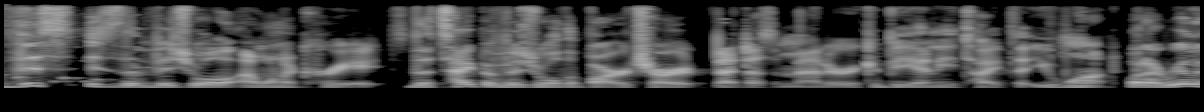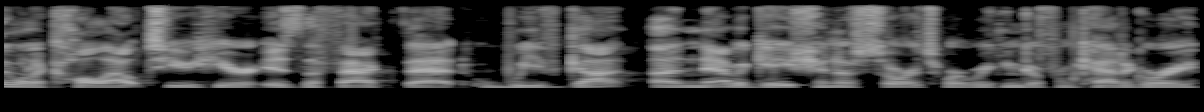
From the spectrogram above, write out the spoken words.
This is the visual I want to create. The type of visual, the bar chart, that doesn't matter. It could be any type that you want. What I really want to call out to you here is the fact that we've got a navigation of sorts where we can go from category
